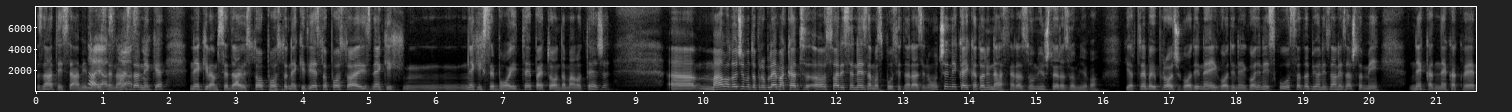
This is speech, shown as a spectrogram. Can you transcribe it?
znate i sami imali ste nastavnike, neki vam se daju 100%, neki 200%, a iz nekih, nekih se bojite, pa je to onda malo teže. Malo dođemo do problema kad stvari se ne znamo spustiti na razinu učenika i kad oni nas ne razumiju što je razumljivo. Jer trebaju proći godine i godine i godine iskustva da bi oni znali zašto mi nekad nekakve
